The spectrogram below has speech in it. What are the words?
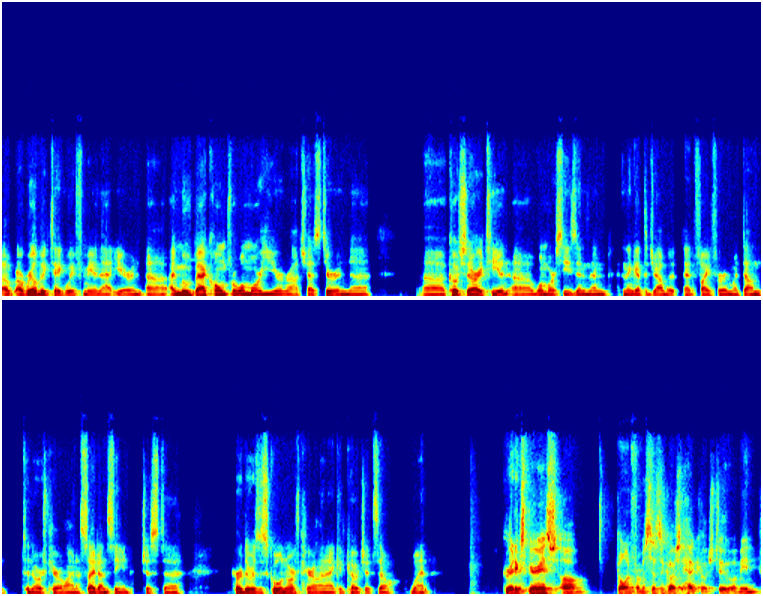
a, a, real big takeaway for me in that year. And uh, I moved back home for one more year in Rochester and uh, coached at RIT uh, one more season, and then and then got the job at, at Pfeiffer and went down to North Carolina, sight unseen. Just heard there was a school in North Carolina I could coach it, so went. Great experience, um, going from assistant coach to head coach too. I mean,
